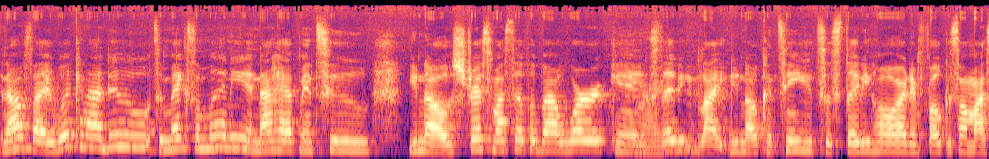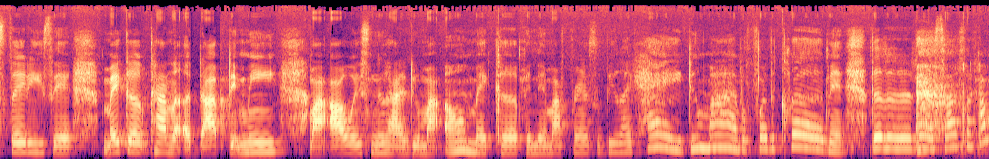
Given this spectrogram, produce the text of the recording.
and I was like, what can I do to make some money and not having to, you know, stress myself about work and Right. study, like, you know, continue to study hard and focus on my studies. And makeup kind of adopted me. I always knew how to do my own makeup, and then my friends would be like, hey, do mine before the club, and da da da da. So I was like, I'm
